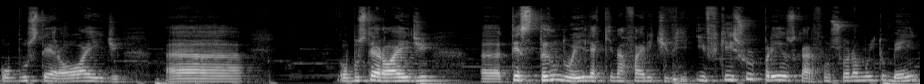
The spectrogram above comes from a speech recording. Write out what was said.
o Boosteroid. Uh, o Boosteroid, uh, testando ele aqui na Fire TV e fiquei surpreso, cara. Funciona muito bem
